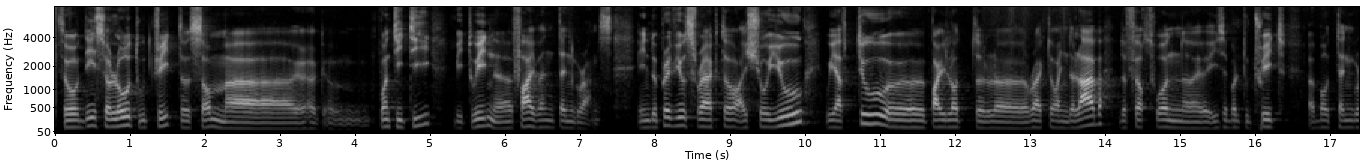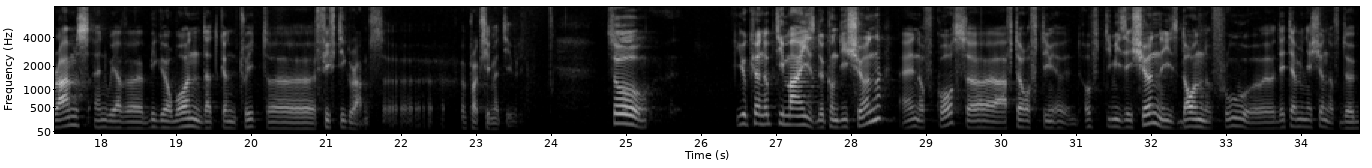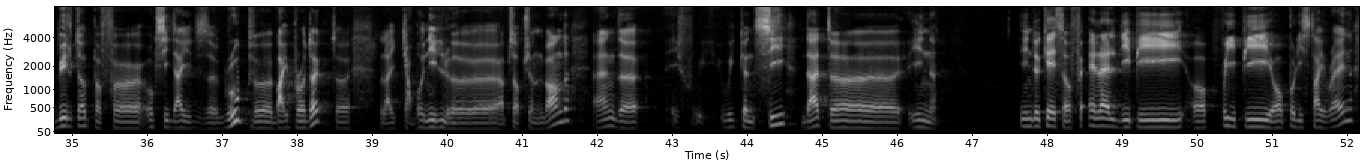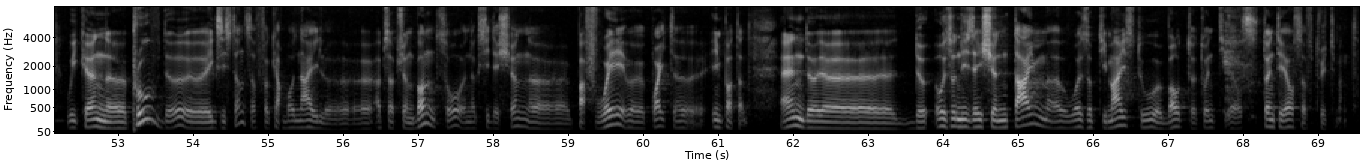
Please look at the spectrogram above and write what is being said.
So this allows to treat some quantity between uh, 5 and 10 grams. In the previous reactor I show you, we have two uh, pilot uh, reactor in the lab. The first one uh, is able to treat about 10 grams, and we have a bigger one that can treat uh, 50 grams uh, approximately. So you can optimize the condition, and of course, uh, after opti uh, optimization is done through uh, determination of the build-up of uh, oxidized uh, group uh, byproduct, like carbonyl absorption bond, and if we, we, can see that in in the case of LLDP or PP or polystyrene, we can uh, prove the uh, existence of a carbonyl uh, absorption bond, so an oxidation uh, pathway uh, quite uh, important. And the ozonization time was optimized to about 20 years, 20 years of treatment.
